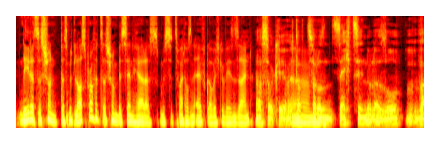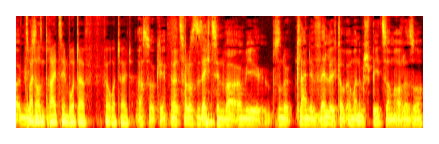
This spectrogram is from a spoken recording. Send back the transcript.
nee, das ist schon, das mit Lost Profits ist schon ein bisschen her. Das müsste 2011, glaube ich, gewesen sein. Ach so, okay. Ich glaube, ähm, 2016 oder so war irgendwie. 2013 so wurde er verurteilt. Ach so, okay. 2016 war irgendwie so eine kleine Welle, ich glaube, irgendwann im Spätsommer oder so.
